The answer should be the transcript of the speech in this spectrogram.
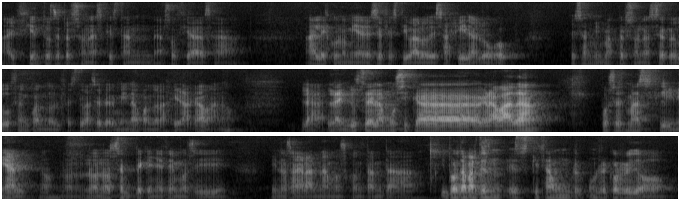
hay cientos de personas que están asociadas a, la economía de ese festival o de esa gira. Luego, esas mismas personas se reducen cuando el festival se termina o cuando la gira acaba. ¿no? La, industria de la música grabada pues es más lineal, ¿no? no, nos empequeñecemos y, nos agrandamos con tanta... Y por otra parte es, quizá un, un, recorrido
